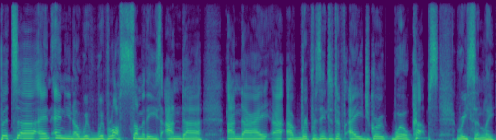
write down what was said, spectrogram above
but uh, and and you know we've we've lost some of these under under a, a- a representative age group World Cups recently.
